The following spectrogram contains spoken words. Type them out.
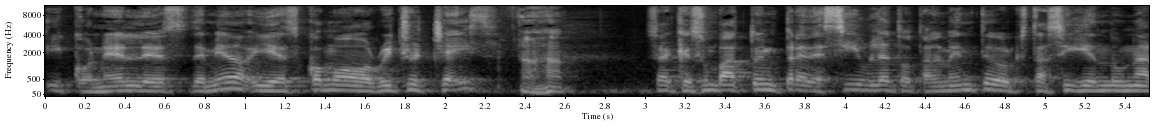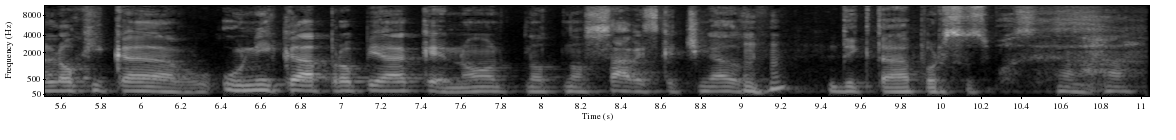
Y con él es de miedo. Y es como Richard Chase. Ajá. O sea, que es un vato impredecible totalmente porque está siguiendo una lógica única, propia, que no, no, no sabes qué chingados. Dictada por sus voces. Ajá.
